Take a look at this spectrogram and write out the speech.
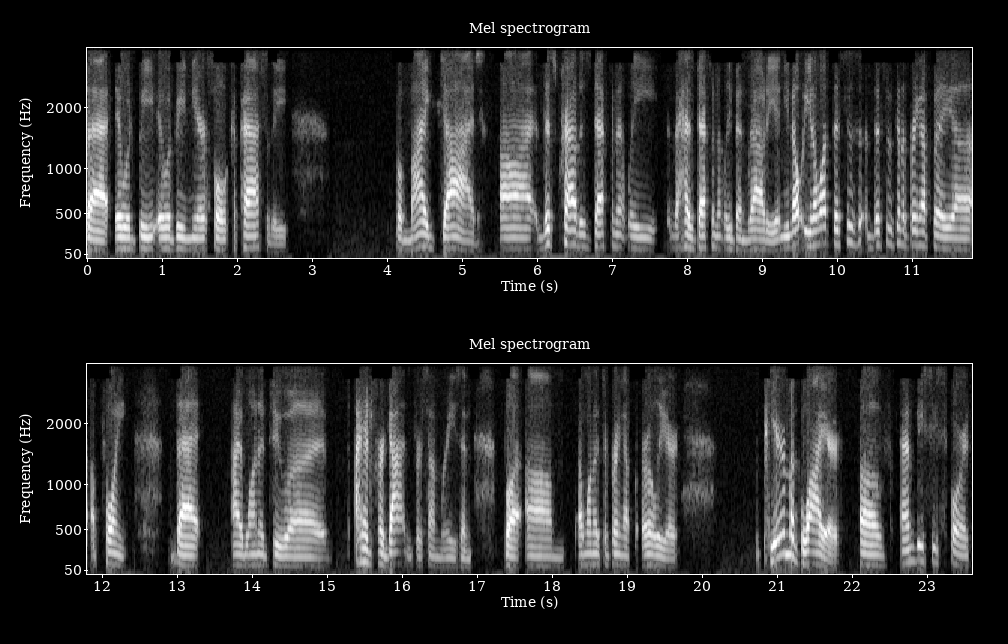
that it would be it would be near full capacity. But my God, uh, this crowd is definitely has definitely been rowdy. And you know you know what this is this is going to bring up a uh, a point that I wanted to uh, I had forgotten for some reason, but um, I wanted to bring up earlier. Pierre McGuire of NBC Sports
